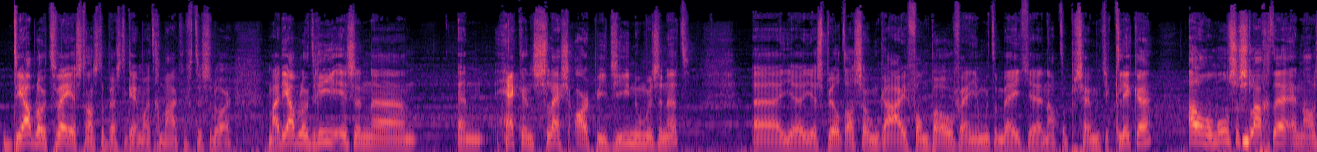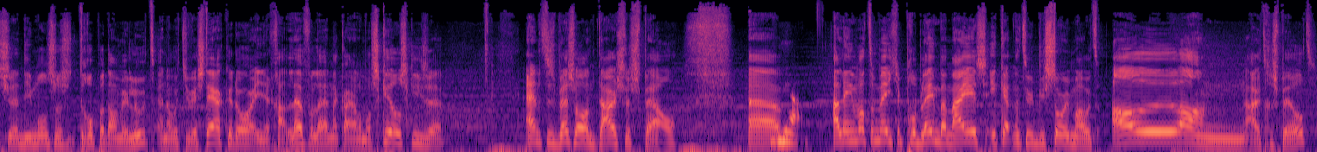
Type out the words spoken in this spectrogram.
Diablo 2 is trouwens de beste game ooit gemaakt, even tussendoor. Maar Diablo 3 is een, eh, een hack-and-slash RPG, noemen ze het. Je, je speelt als zo'n guy van boven en je moet een beetje... Nou, op de PC moet je klikken. Allemaal monsters slachten en als je die monsters droppen dan weer loot. En dan word je weer sterker door en je gaat levelen en dan kan je allemaal skills kiezen. En het is best wel een duister spel. Ehm, ja. Alleen wat een beetje het probleem bij mij is, ik heb natuurlijk die story mode al lang uitgespeeld.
